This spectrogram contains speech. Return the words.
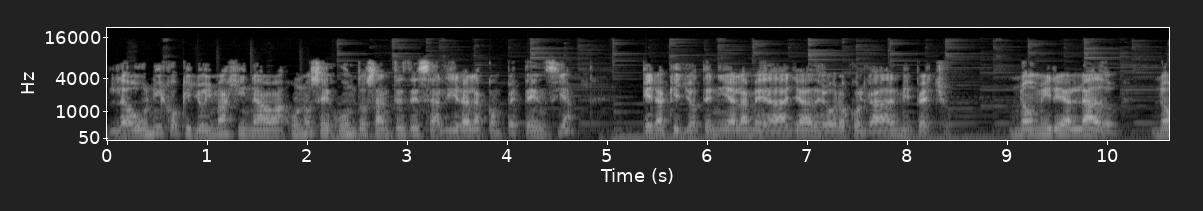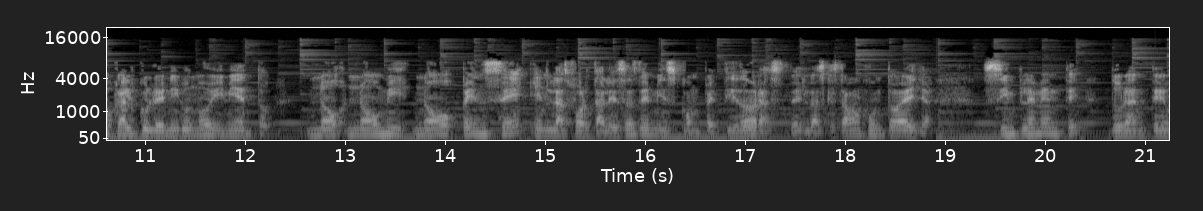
lo único que yo imaginaba unos segundos antes de salir a la competencia era que yo tenía la medalla de oro colgada en mi pecho. No miré al lado, no calculé ningún movimiento, no, no, no pensé en las fortalezas de mis competidoras, de las que estaban junto a ella. Simplemente durante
